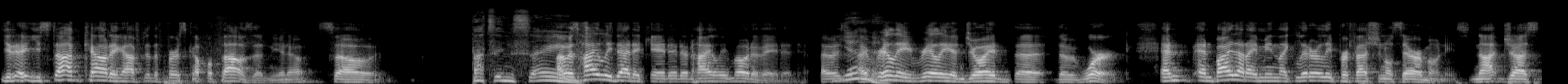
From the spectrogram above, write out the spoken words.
you know, you stop counting after the first couple thousand, you know? So that's insane. I was highly dedicated and highly motivated. I was yeah. I really really enjoyed the the work. And and by that I mean like literally professional ceremonies, not just,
